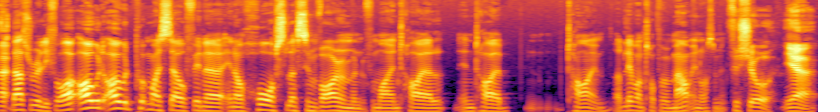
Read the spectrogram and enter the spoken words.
uh, That's really fun. I, I would I would put myself in a in a horseless environment for my entire entire time. I'd live on top of a mountain or something. for sure, yeah.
